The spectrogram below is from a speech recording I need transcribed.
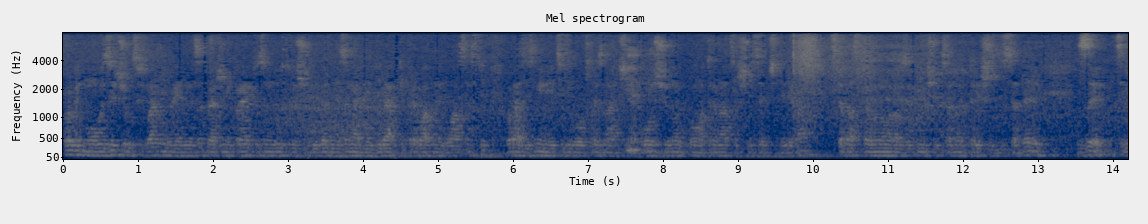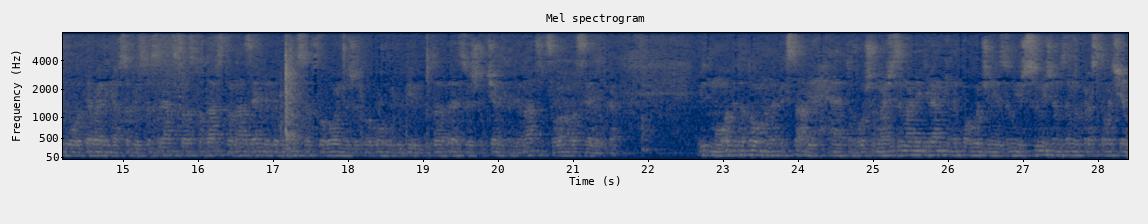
Про відмову Зичук Світлані Євгенівні затвердження проекту землеустрою щодо ведення земельної ділянки приватної власності у разі зміни цільового призначення площею 0,1364 га з кадастровим номером закінчується 0369 з для ведення особисто селянського господарства на землі для будівництва обслуговування житлового будинку за адресою Шевченка 12, село Новоселівка. Відмова підготовлена на підставі е, того, що межі земельної ділянки не погоджені з суміж- суміжним землекористувачем,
